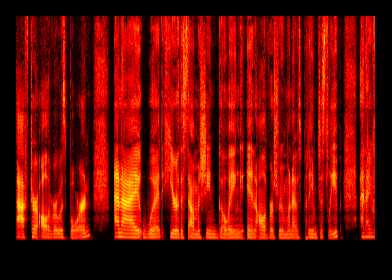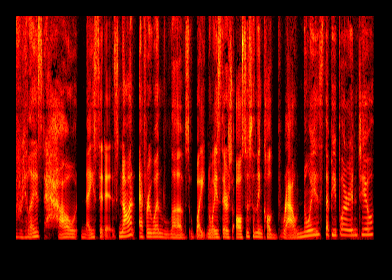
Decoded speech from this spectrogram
after Oliver was born. And I would hear the sound machine going in Oliver's room when I was putting him to sleep. And I realized how nice it is. Not everyone loves white noise. There's also something called brown noise that people are into.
